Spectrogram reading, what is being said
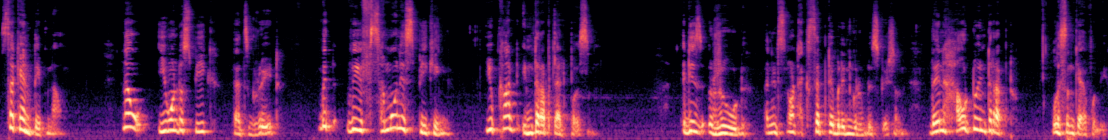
Second tip now. Now you want to speak, that's great. But if someone is speaking, you can't interrupt that person. It is rude and it's not acceptable in group discussion. Then how to interrupt? Listen carefully.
